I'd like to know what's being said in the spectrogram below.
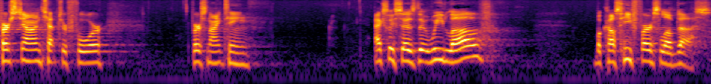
1 John chapter 4, verse 19 actually says that we love because He first loved us.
